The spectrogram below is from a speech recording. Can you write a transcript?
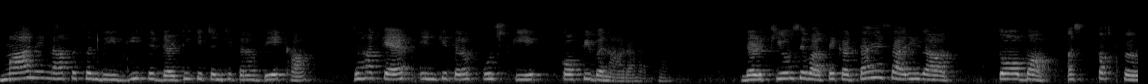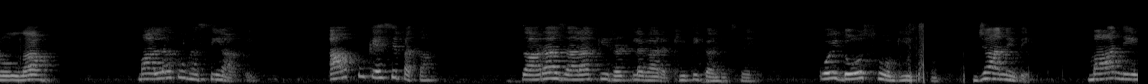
ماں نے ناپسندیدگی سے ڈرٹی کچن کی طرف دیکھا، جہاں کیف ان کی طرف پشت کیے کافی بنا رہا تھا۔ لڑکیوں سے باتیں کرتا ہے ساری رات۔ توبہ استغفر اللہ مالا کو ہنسی آ گئی۔ آپ کو کیسے پتا زارا زارا کی رٹ لگا رکھی تھی کل اس نے۔ کوئی دوست ہوگی اس کی۔ جانے دے۔ ماں نے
